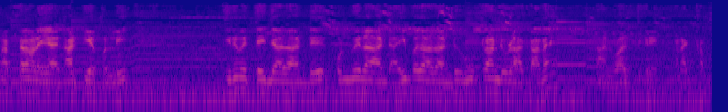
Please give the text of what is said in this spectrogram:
நர்த்தனாலய நாட்டியப்பள்ளி இருபத்தைந்தாவது ஆண்டு பொன்விழா ஆண்டு ஐம்பதாவது ஆண்டு நூற்றாண்டு விழாக்கான நான் வாழ்த்துகிறேன். வணக்கம்.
